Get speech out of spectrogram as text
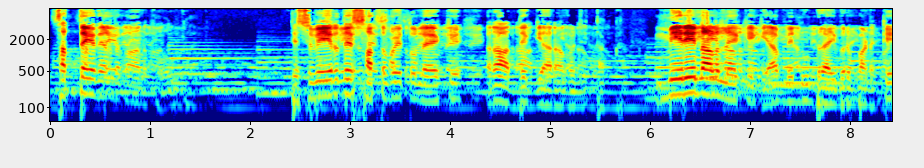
ਸੱਤੇ ਦਿਨ ਦੁਕਾਨ ਖੋਲਦਾ ਤੇ ਸਵੇਰ ਦੇ 7 ਵਜੇ ਤੋਂ ਲੈ ਕੇ ਰਾਤ ਦੇ 11 ਵਜੇ ਤੱਕ ਮੇਰੇ ਨਾਲ ਲੈ ਕੇ ਗਿਆ ਮੈਨੂੰ ਡਰਾਈਵਰ ਬਣ ਕੇ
